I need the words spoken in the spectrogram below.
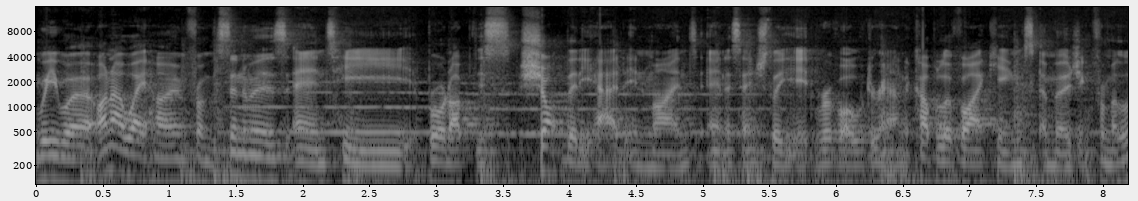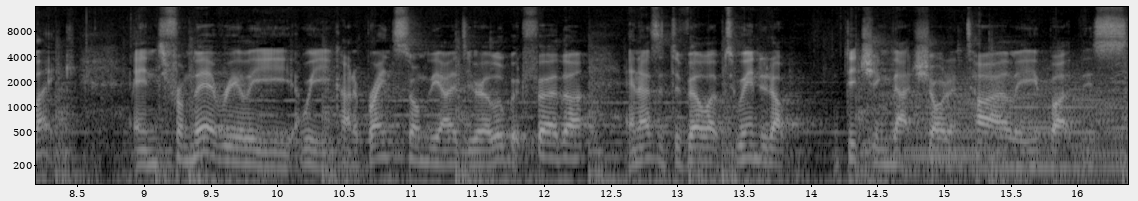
We were on our way home from the cinemas and he brought up this shot that he had in mind and essentially it revolved around a couple of Vikings emerging from a lake. And from there really we kind of brainstormed the idea a little bit further and as it developed we ended up ditching that shot entirely, but this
